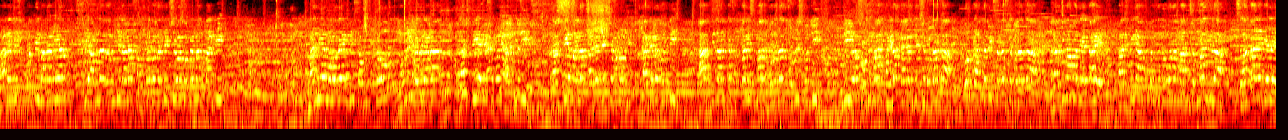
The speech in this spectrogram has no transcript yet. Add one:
माननीय प्रति माननीय श्री आमदार रवीजी राणा संस्थापक अध्यक्ष युवा स्वाभिमान पार्टी. माननीय महोदय मी सौ सौ नवनीत रवी राणा राष्ट्रीय राष्ट्रीय महिला होती आज दिनांक सत्तावीस मार्च दोन हजार चोवीस रोजी मी या स्वाभिमान महिला कार्याध्यक्ष पदाचा व प्राथमिक सदस्य पदाचा राजीनामा देत आहे. पार्टीने आजपर्यंत लोकांना मान सन्मान दिला सहकार्य केले.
